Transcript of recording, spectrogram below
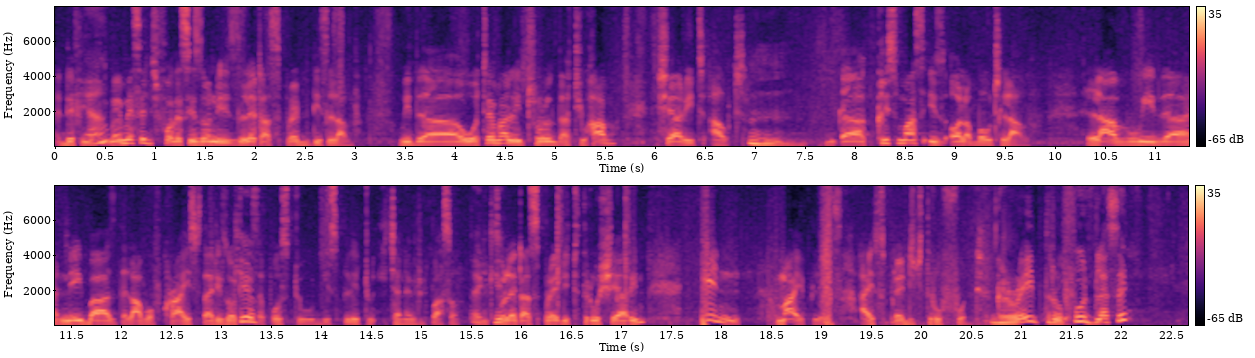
Definitely. Yeah? My message for the season is let us spread this love. With uh, whatever little that you have, share it out. Uh, Christmas is all about love. Love with uh, neighbors, the love of Christ. That is what we're supposed to display to each and every person. Thank you. So let us spread it through sharing. In my place, I spread it through food. great through food blessing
